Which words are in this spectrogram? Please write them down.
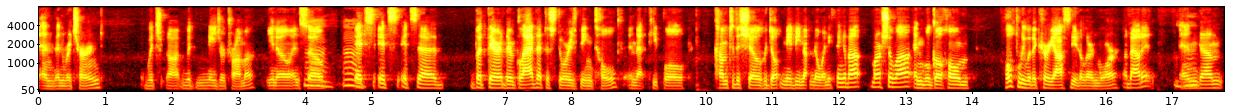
and then returned, which uh, with major trauma, you know, and so Mm, mm. it's it's it's uh but they're they're glad that the story is being told and that people come to the show who don't maybe not know anything about martial law and will go home hopefully with a curiosity to learn more about it Mhm. and um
